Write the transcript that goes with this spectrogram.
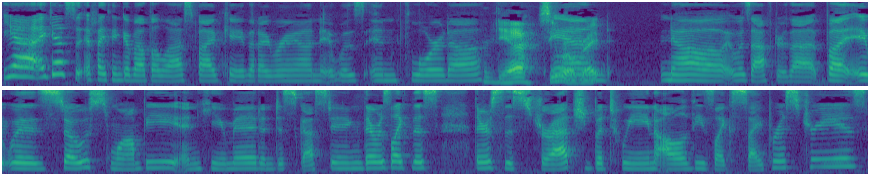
Yeah, I guess if I think about the last 5K that I ran, it was in Florida. Yeah, SeaWorld, right? No, it was after that, but it was so swampy and humid and disgusting. There was like this there's this stretch between all of these like cypress trees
